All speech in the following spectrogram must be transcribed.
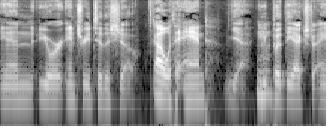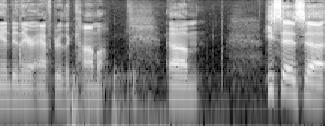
in your entry to the show. Oh, with the and. Yeah, you put the extra and in there after the comma. Um, he says uh,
